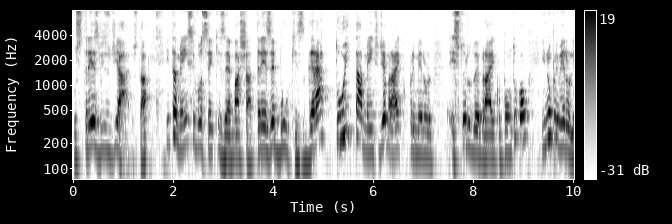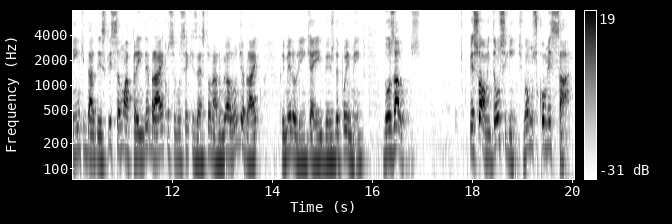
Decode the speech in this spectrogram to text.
os três vídeos diários, tá? E também, se você quiser baixar três e-books gratuitamente de hebraico, primeiro estudo do hebraico.com e no primeiro link da descrição, aprenda hebraico, se você quiser se tornar meu aluno de hebraico, primeiro link aí, veja o depoimento dos alunos. Pessoal, então é o seguinte, vamos começar.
